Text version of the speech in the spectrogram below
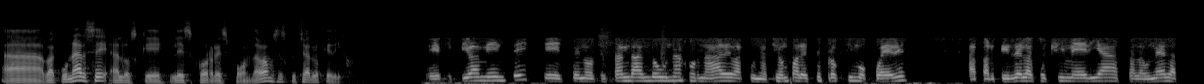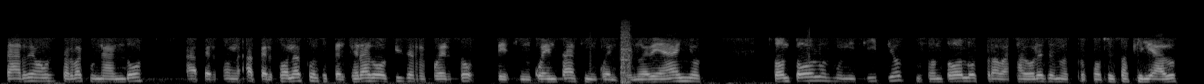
a vacunarse a los que les corresponda. Vamos a escuchar lo que dijo. Efectivamente, este, nos están dando una jornada de vacunación para este próximo jueves. A partir de las ocho y media hasta la una de la tarde vamos a estar vacunando a, a personas con su tercera dosis de refuerzo de 50 a 59 años. Son todos los municipios y son todos los trabajadores de nuestros socios afiliados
